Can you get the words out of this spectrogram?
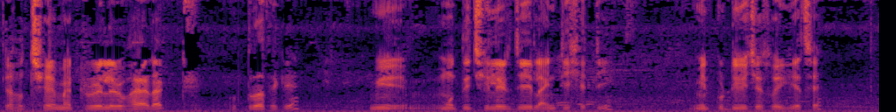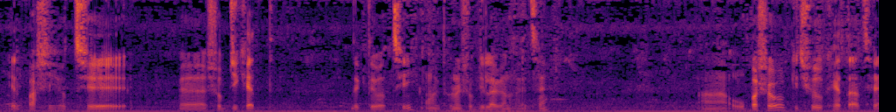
এটা হচ্ছে মেট্রো রেলের ভায়াডাক্ট উত্তরা থেকে। মি- মতিঝিলের যে লাইনটি, সেটি মিরপুর ডিএইচএস হয়ে গিয়েছে। এর পাশেই হচ্ছে সবজি ক্ষেত। দেখতে পাচ্ছি, অনেক ধরনের সবজি লাগানো হয়েছে। ওপাশেও কিছু ক্ষেত আছে।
